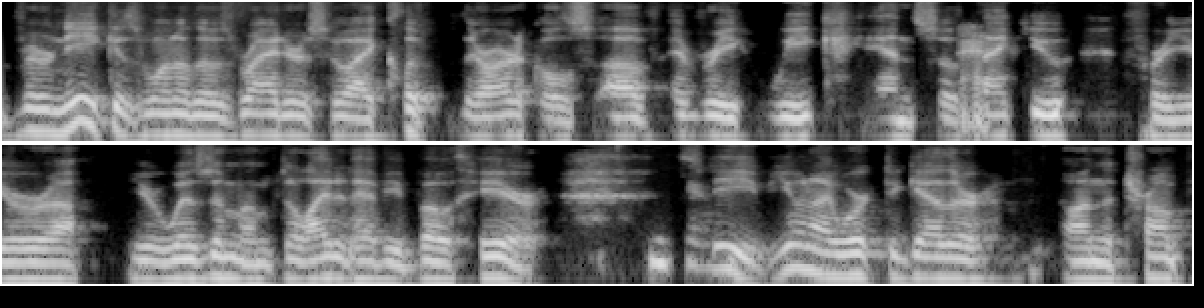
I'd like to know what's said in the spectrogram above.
Veronique is one of those writers who I clip their articles of every week, and so thank you for your uh, your wisdom. I'm delighted to have you both here. You. Steve, you and I worked together on the Trump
